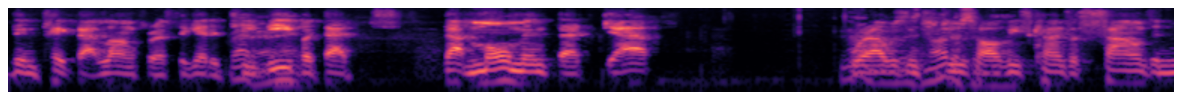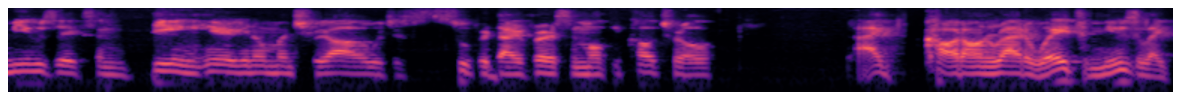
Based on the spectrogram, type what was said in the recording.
didn't take that long for us to get a TV, right, right. but that that moment, that gap no, where I was, was introduced all these kinds of sounds and musics and being here, you know, Montreal, which is super diverse and multicultural, I caught on right away to music, like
